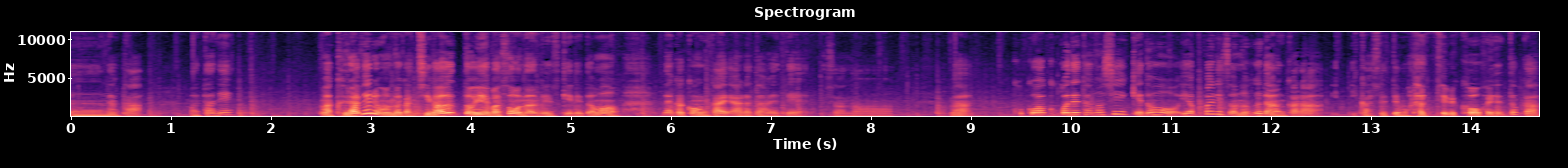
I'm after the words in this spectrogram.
うんなんかまたねまあ、比べるものが違うといえばそうなんですけれどもなんか今回改めてそのまあここはここで楽しいけどやっぱりその普段から行かせてもらってる公園とか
